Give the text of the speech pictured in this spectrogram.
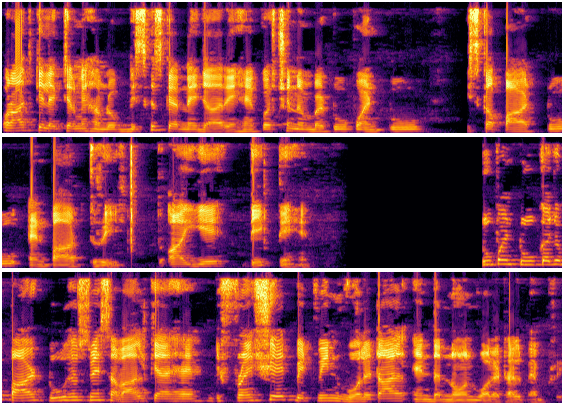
اور آج کے لیکچر میں ہم لوگ ڈسکس کرنے جا رہے ہیں question number two point two, اس کا part two and part three تو آئیے دیکھتے ہیں۔ 2.2 کا جو پارٹ 2 ہے، اس میں سوال کیا ہے؟ Differentiate between volatile and the non volatile memory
